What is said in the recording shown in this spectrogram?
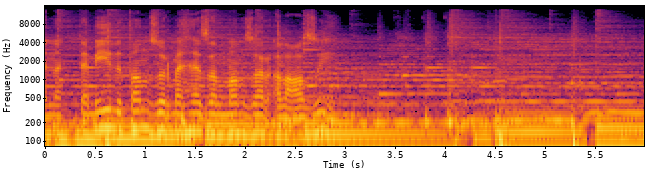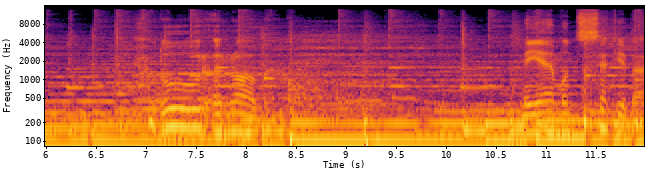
إنك تميل لتنظر ما هذا المنظر العظيم. حضور الرب. مياه منسكبة.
